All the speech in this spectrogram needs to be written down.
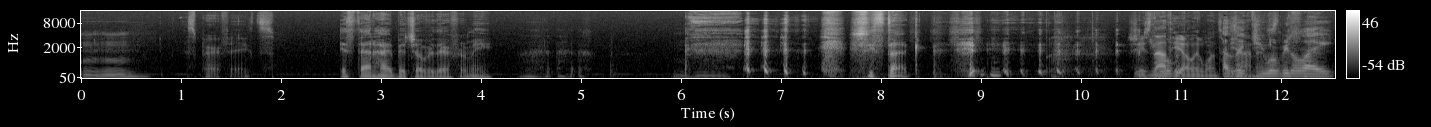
Mm-hmm. It's perfect. It's that high bitch over there for me. Mhm. She's stuck. She's you not the me- only one. To I was be like, do you want me to like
